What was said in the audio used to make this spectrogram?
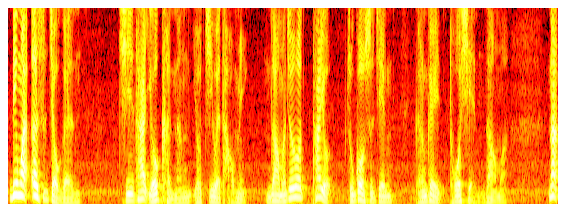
另外二十九个人，其实他有可能有机会逃命，你知道吗？就是说他有足够时间，可能可以脱险，你知道吗？那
